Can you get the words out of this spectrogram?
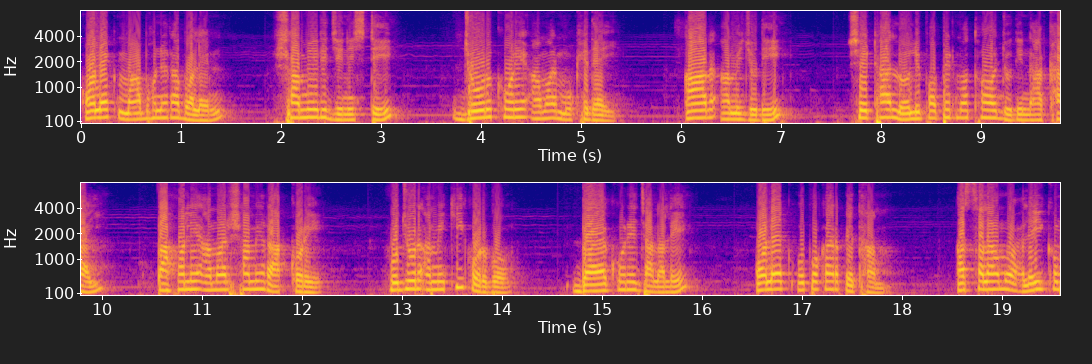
অনেক মা বোনেরা বলেন, স্বামীর জিনিসটি জোর করে আমার মুখে দেয়। আর আমি যদি সেটা ললিপপের মতো যদি না খাই, তাহলে আমার স্বামী রাগ করে, হুজুর, আমি কি করব? দয়া করে জানালে অনেক উপকার পেতাম। আসসালামু আলাইকুম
